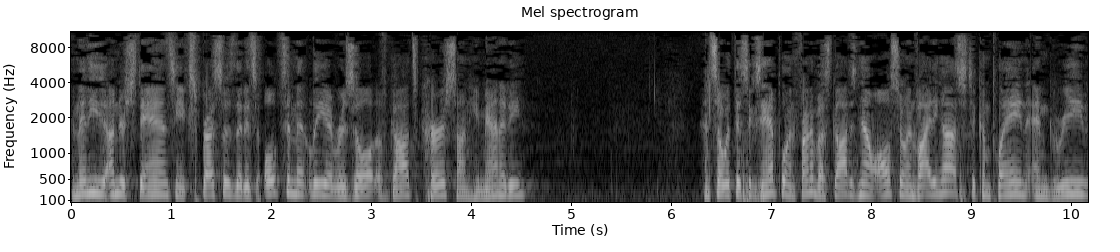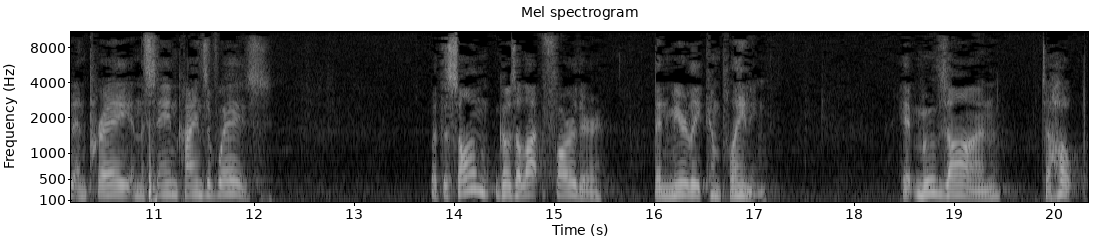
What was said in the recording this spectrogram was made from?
And then he understands, he expresses that it's ultimately a result of God's curse on humanity. And so with this example in front of us, God is now also inviting us to complain and grieve and pray in the same kinds of ways. But the psalm goes a lot farther than merely complaining. It moves on to hope.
